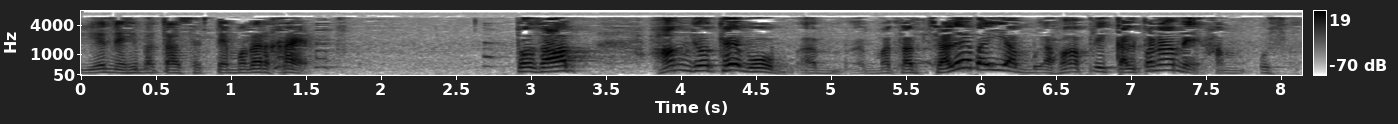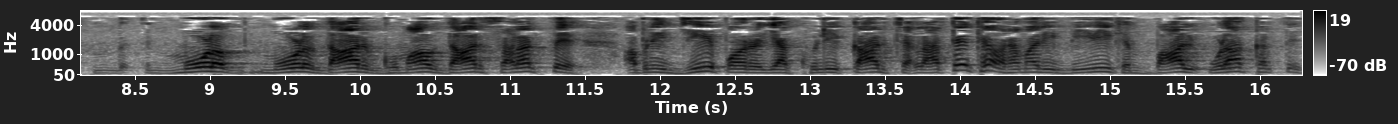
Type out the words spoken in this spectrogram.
ये नहीं बता सकते, मगर खैर। तो साहब, हम जो थे वो मतलब चले भाई, अब हम अपनी कल्पना में, हम उस मोड़, मोड़दार, घुमावदार सड़क पे अपनी जीप और या खुली कार चलाते थे और हमारी बीवी के बाल उड़ा करते।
